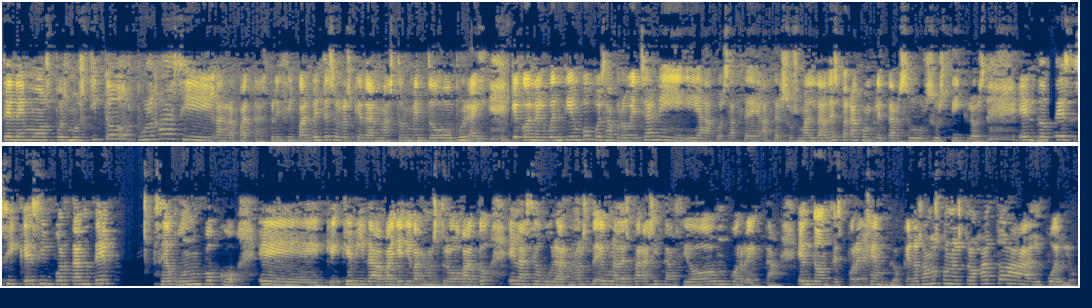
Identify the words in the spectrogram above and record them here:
tenemos pues mosquitos, pulgas y garrapatas. Principalmente son los que dan más tormento por ahí, que con el buen tiempo pues aprovechan y, a, pues hace, hacer sus maldades para completar sus ciclos. Entonces sí que es importante según un poco eh, qué, vida vaya a llevar nuestro gato, el asegurarnos de una desparasitación correcta. Entonces, por ejemplo, que nos vamos con nuestro gato al pueblo.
